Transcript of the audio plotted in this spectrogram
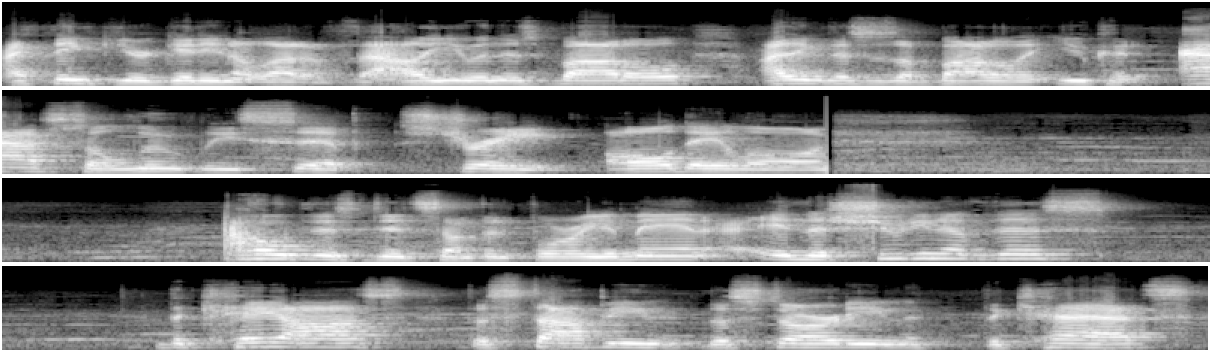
I think you're getting a lot of value in this bottle. I think this is a bottle that you could absolutely sip straight all day long. I hope this did something for you, man. In the shooting of this, the chaos, the stopping, the starting, the cats,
